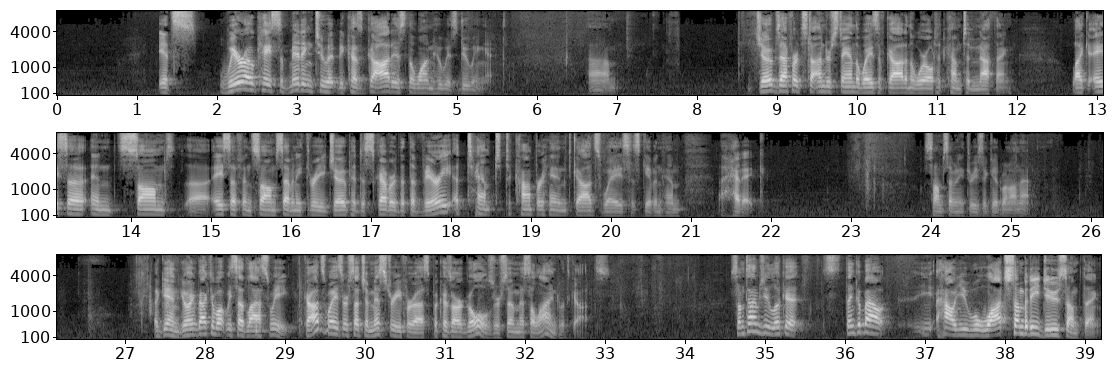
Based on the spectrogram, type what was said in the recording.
It's we're okay submitting to it because God is the one who is doing it. Um, Job's efforts to understand the ways of God in the world had come to nothing. Like Asa in Psalm, uh, Asaph in Psalm 73, Job had discovered that the very attempt to comprehend God's ways has given him a headache. Psalm 73 is a good one on that. Again, going back to what we said last week, God's ways are such a mystery for us because our goals are so misaligned with God's. Sometimes you look at, think about how you will watch somebody do something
